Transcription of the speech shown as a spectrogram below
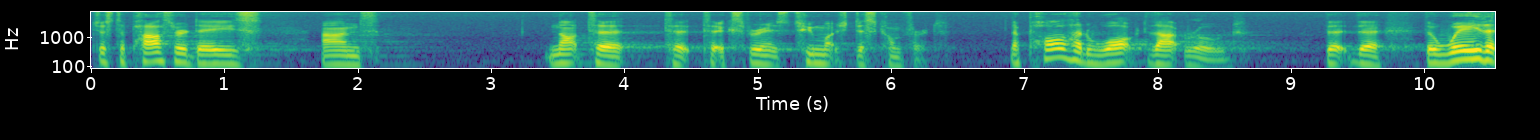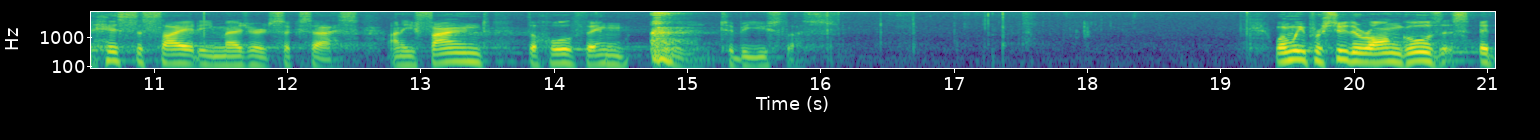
just to pass our days and not to, to, to experience too much discomfort. Now, Paul had walked that road, the, the, the way that his society measured success, and he found the whole thing to be useless. When we pursue the wrong goals, it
